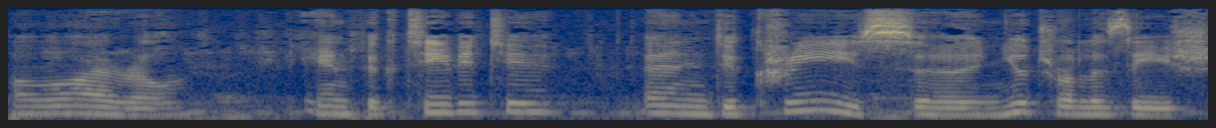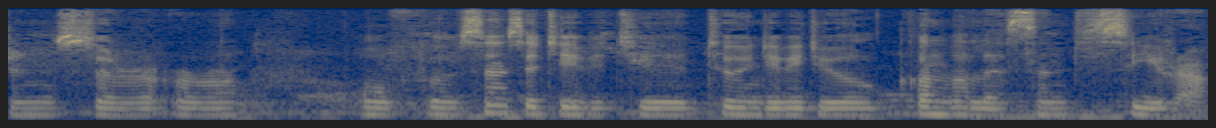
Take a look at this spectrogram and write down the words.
viral infectivity and decrease uh, neutralizations of uh, sensitivity to individual convalescent sera.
